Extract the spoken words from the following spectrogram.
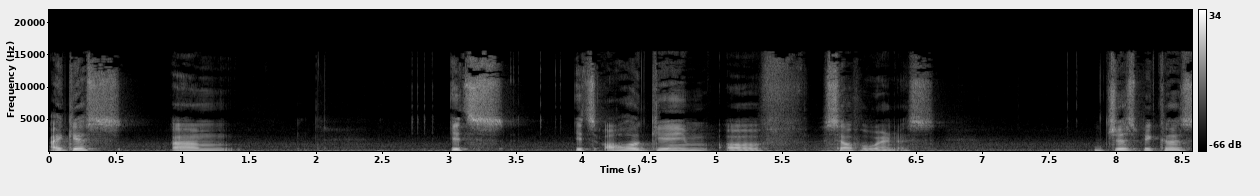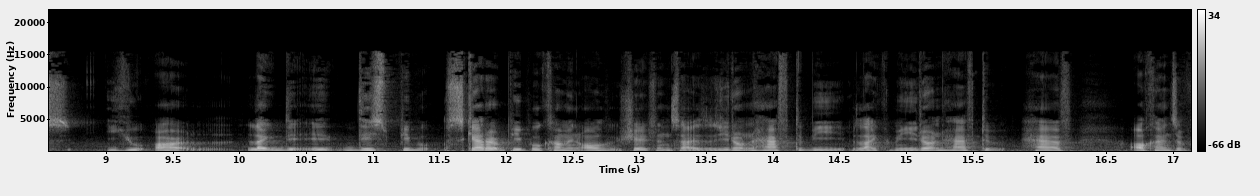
I guess um, it's it's all a game of self-awareness. Just because you are like these people scattered people come in all shapes and sizes. You don't have to be like me. You don't have to have all kinds of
